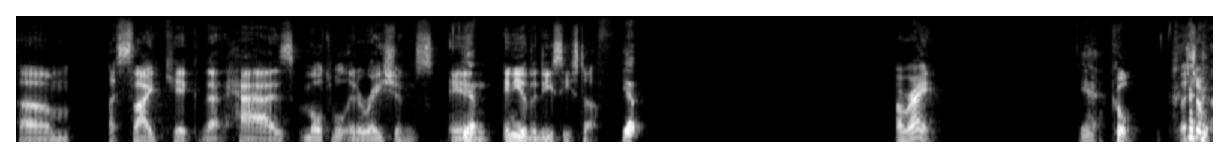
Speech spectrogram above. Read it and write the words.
um, a sidekick that has multiple iterations in Yep. any of the DC stuff. Yep. All right. Yeah. Cool. Let's jump.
